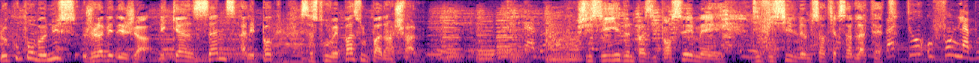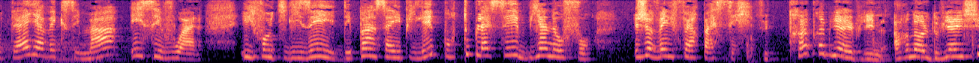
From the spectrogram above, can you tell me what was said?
Le coupon bonus, je l'avais déjà, mais 15 cents à l'époque, ça se trouvait pas sous le pas d'un cheval. J'essayais de ne pas y penser, mais difficile de me sortir ça de la tête. Bateau au fond de la bouteille avec ses mâts et ses voiles. Il faut utiliser des pinces à épiler pour tout placer bien au fond. Je vais le faire passer. C'est très très bien, Evelyne. Arnold, viens ici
